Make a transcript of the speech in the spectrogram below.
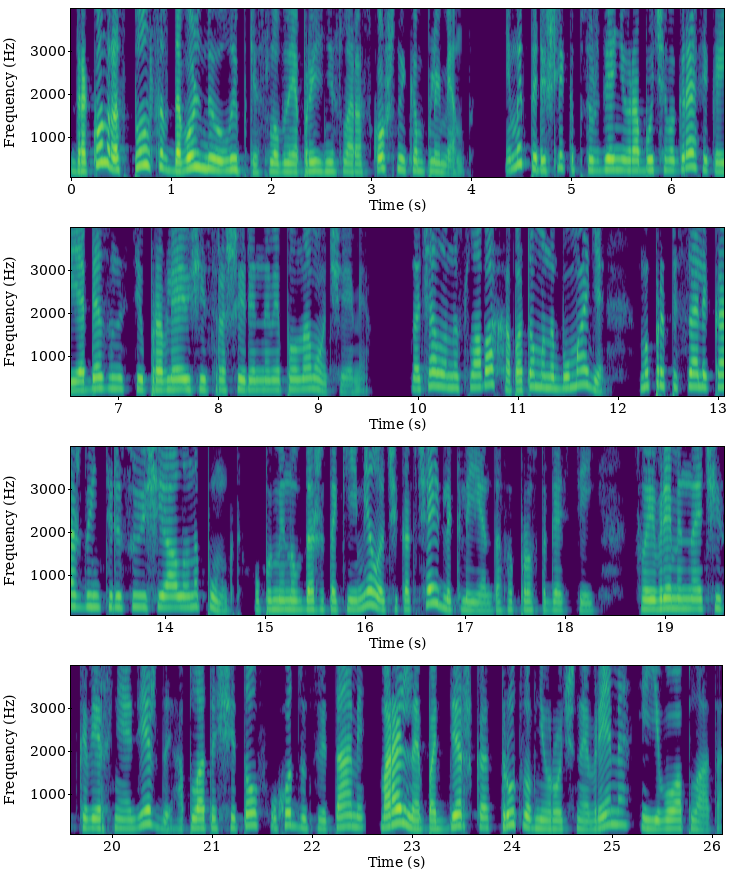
Дракон расплылся в довольной улыбке, словно я произнесла роскошный комплимент. И мы перешли к обсуждению рабочего графика и обязанностей управляющей с расширенными полномочиями. Сначала на словах, а потом и на бумаге мы прописали каждый интересующий Алана пункт, упомянув даже такие мелочи, как чай для клиентов и просто гостей, своевременная чистка верхней одежды, оплата счетов, уход за цветами, моральная поддержка, труд во внеурочное время и его оплата.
